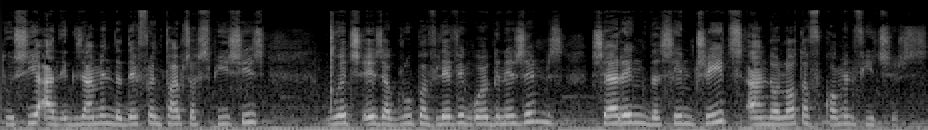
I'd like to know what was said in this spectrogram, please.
to see and examine the different types of species, which is a group of living organisms sharing the same traits and a lot of common features.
